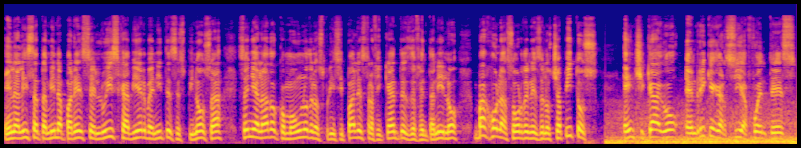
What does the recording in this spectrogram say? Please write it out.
En la lista también aparece Luis Javier Benítez Espinosa, señalado como uno de los principales traficantes de fentanilo bajo las órdenes de los Chapitos. En Chicago, Enrique García Fuentes,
